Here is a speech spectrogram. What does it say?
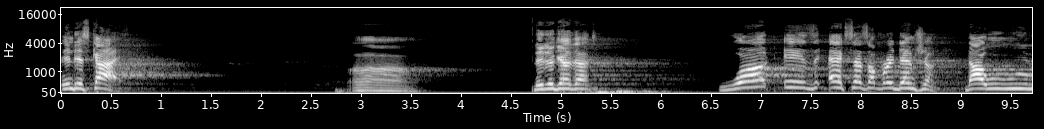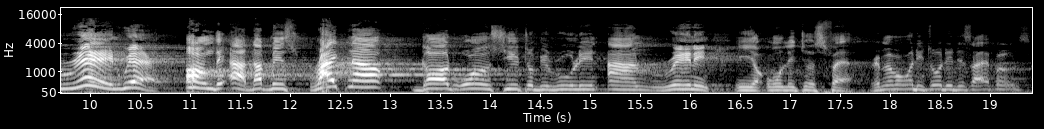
In the sky. Uh, did you get that? What is the excess of redemption? That we will reign where? On the earth. That means right now, God wants you to be ruling and reigning in your own little sphere. Remember what he told the disciples?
